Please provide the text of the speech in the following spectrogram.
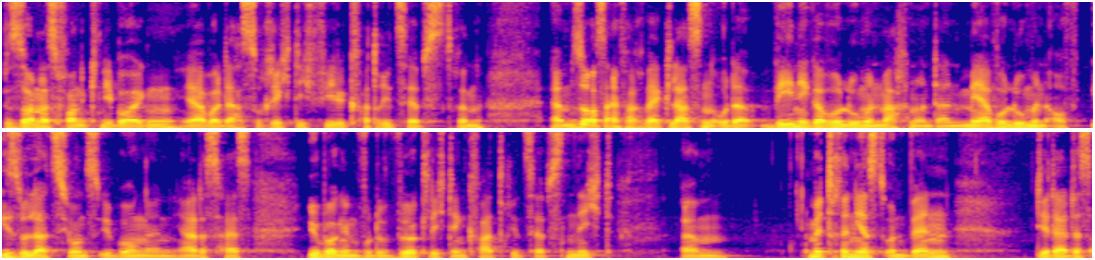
besonders von Kniebeugen, ja, weil da hast du richtig viel Quadrizeps drin. Ähm, sowas einfach weglassen oder weniger Volumen machen und dann mehr Volumen auf Isolationsübungen. Ja, das heißt Übungen, wo du wirklich den Quadrizeps nicht ähm, mittrainierst und wenn dir da das,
